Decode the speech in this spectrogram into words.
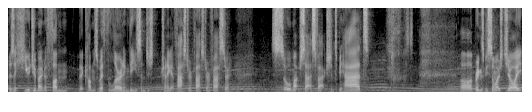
There's a huge amount of fun that comes with learning these and just trying to get faster and faster and faster. So much satisfaction to be had. oh, it brings me so much joy.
